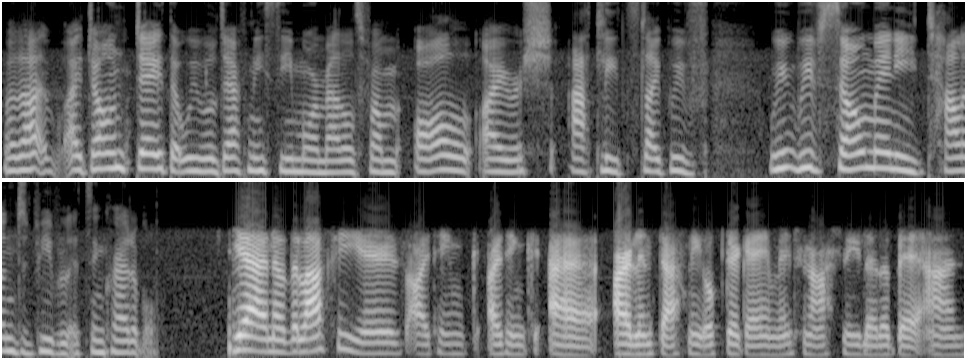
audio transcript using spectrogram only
Well, that I don't doubt that we will definitely see more medals from all Irish athletes. Like we've we we've so many talented people. It's incredible. Yeah, no, the last few years, I think I think uh, Ireland's definitely upped their game internationally a little bit, and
